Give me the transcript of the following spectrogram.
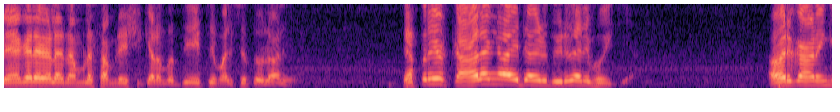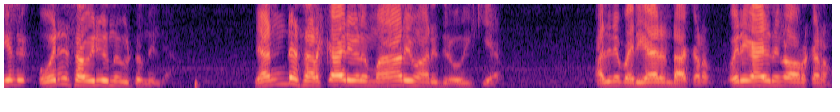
മേഖലകളെ നമ്മൾ സംരക്ഷിക്കണം പ്രത്യേകിച്ച് മത്സ്യത്തൊഴിലാളികൾ എത്രയോ കാലങ്ങളായിട്ട് അവർ ദുരിതം അനുഭവിക്കുക അവർക്കാണെങ്കിൽ ഒരു സൗകര്യമൊന്നും കിട്ടുന്നില്ല. രണ്ട് സർക്കാരുകൾ മാറി മാറി ദ്രോഹിക്കുകയാണ്. അതിന് പരിഹാരം ഉണ്ടാക്കണം. ഒരു കാര്യം നിങ്ങൾ ഓർക്കണം.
